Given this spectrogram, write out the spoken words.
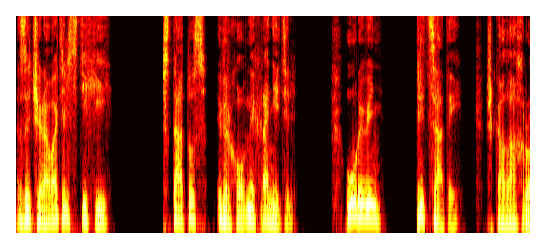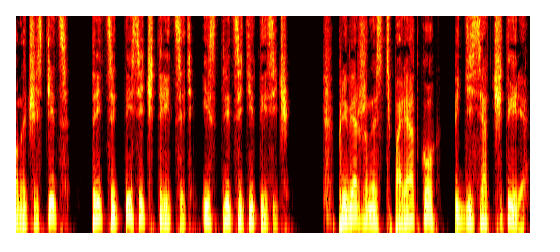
Зачарователь стихий. Статус — Верховный Хранитель. Уровень — 30. Шкала хроночастиц — 30 тысяч 30 из 30 тысяч. Приверженность порядку — 54.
